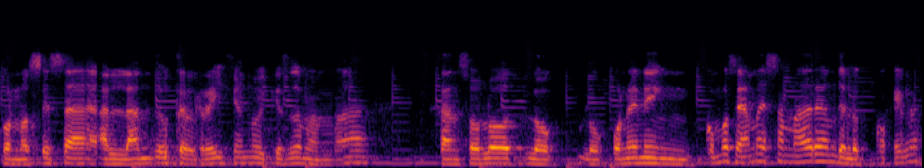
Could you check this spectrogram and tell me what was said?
conoces a, a Lando Calrissian, güey, que es la mamá, tan solo lo, lo ponen en, ¿cómo se llama esa madre donde lo congelan?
